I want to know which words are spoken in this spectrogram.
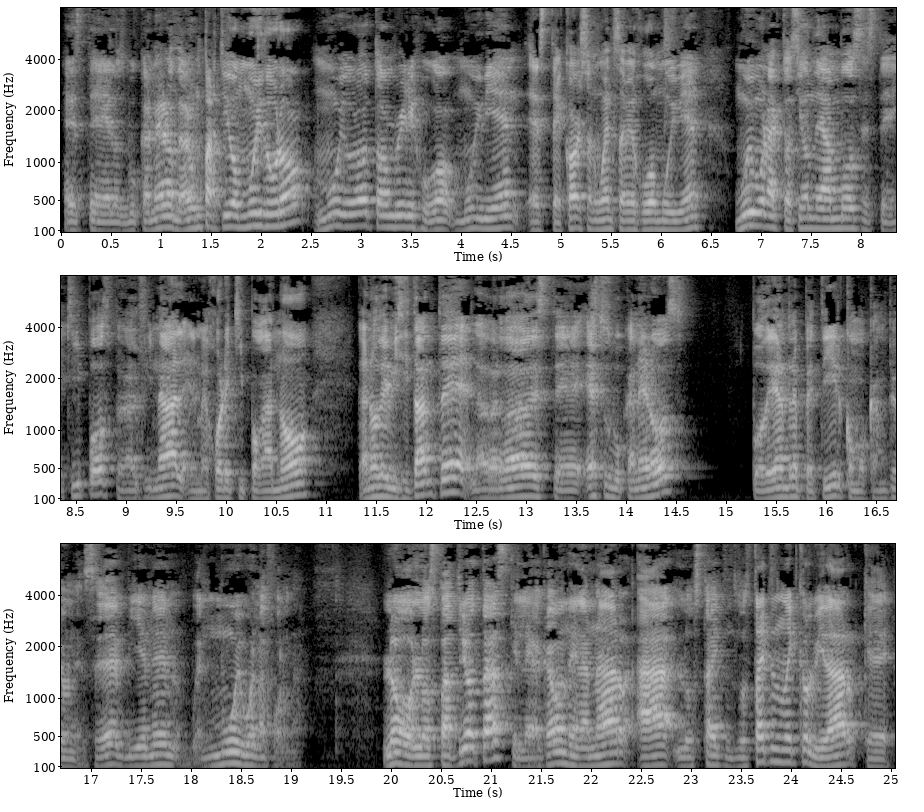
Este, los bucaneros, la verdad, un partido muy duro, muy duro. Tom Brady jugó muy bien. Este, Carson Wentz también jugó muy bien. Muy buena actuación de ambos este, equipos, pero al final el mejor equipo ganó. Ganó de visitante. La verdad, este, estos bucaneros podrían repetir como campeones. ¿eh? Vienen en muy buena forma. Luego, los Patriotas que le acaban de ganar a los Titans. Los Titans no hay que olvidar que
